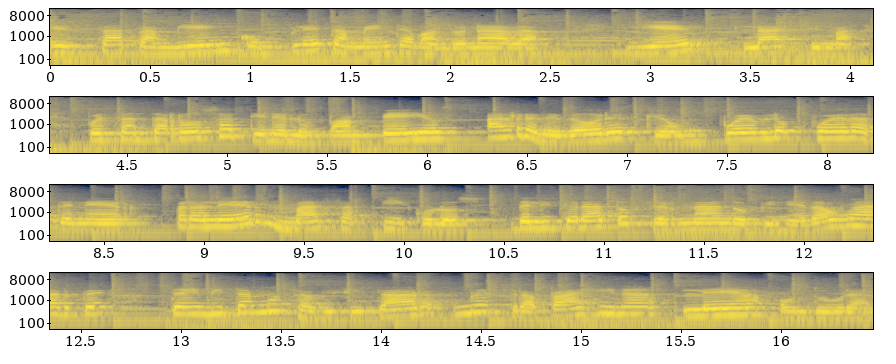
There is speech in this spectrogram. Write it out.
está también completamente abandonada. Y es lástima, pues Santa Rosa tiene los pampellos alrededores que un pueblo pueda tener. Para leer más artículos del literato Fernando Pineda Huarte, te invitamos a visitar nuestra página Lea Honduras.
